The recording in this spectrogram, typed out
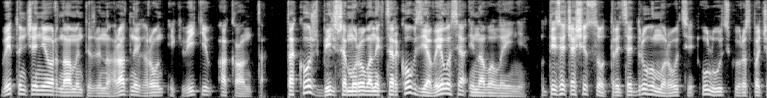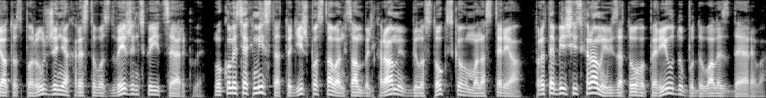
витончені орнаменти з виноградних грон і квітів аканта. Також більше мурованих церков з'явилося і на Волині. У 1632 році у Луцьку розпочато спорудження Хрестовоздвиженської церкви. В околицях міста тоді ж постав ансамбль храмів Білостокського монастиря. Проте більшість храмів із-за того періоду будували з дерева.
